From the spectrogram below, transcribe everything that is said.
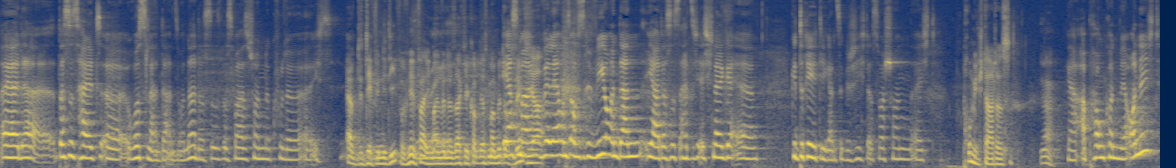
äh, da, das ist halt äh, Russland dann so. Ne? Das, ist, das war schon eine coole... Äh, ich, ja, definitiv, auf jeden Fall. Ich meine, wenn er sagt, ihr kommt erstmal mit aufs Erstmal Ring. ja. will er uns aufs Revier und dann, ja, das ist, hat sich echt schnell ge, äh, gedreht, die ganze Geschichte. Das war schon echt... Promi-Status. Ja, Ja, abhauen konnten wir auch nicht.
